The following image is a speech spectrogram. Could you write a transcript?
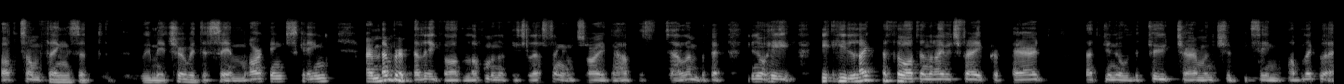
got some things that we made sure with the same marking scheme. I remember Billy, God love him, and if he's listening, I'm sorry to have to tell him, but you know, he, he, he liked the thought, and I was very prepared that, you know, the two chairmen should be seen publicly.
